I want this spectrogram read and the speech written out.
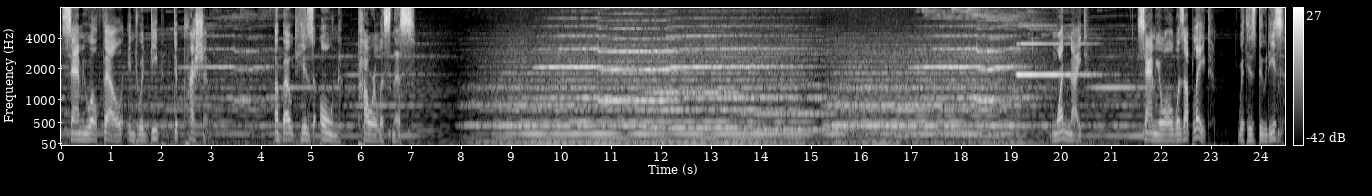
Samuel fell into a deep depression about his own powerlessness. One night, Samuel was up late with his duties.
